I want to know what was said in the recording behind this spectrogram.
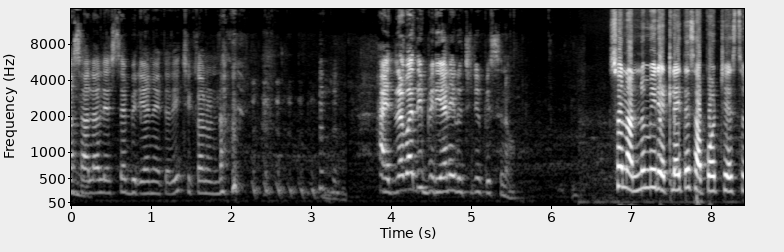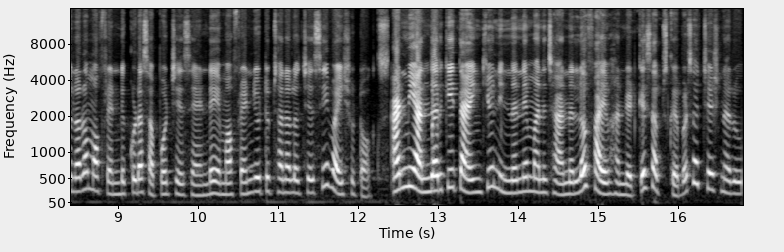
మసాలాలు వేస్తే బిర్యానీ అవుతుంది చికెన్ ఉండాలి హైదరాబాదీ బిర్యానీ రుచి చూపిస్తున్నాం. సో నన్ను మీరు ఎట్లయితే సపోర్ట్ చేస్తున్నారో మా ఫ్రెండ్ కూడా సపోర్ట్ చేసేయండి. మా ఫ్రెండ్ యూట్యూబ్ ఛానల్ వచ్చేసి వైషు టాక్స్ అండ్ మీ అందరికీ థ్యాంక్ యూ నిన్ననే మన ఛానల్లో ఫైవ్ హండ్రెడ్కే సబ్స్క్రైబర్స్ వచ్చేసినారు.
